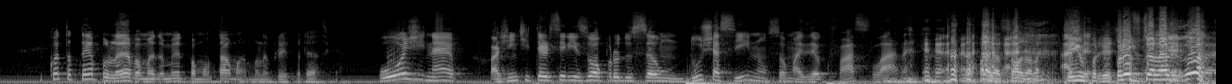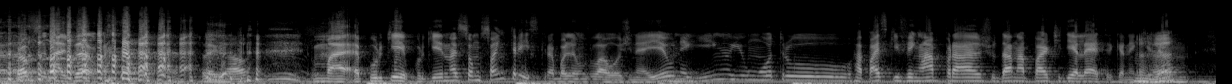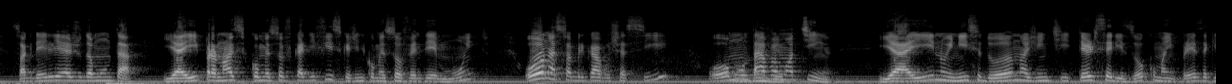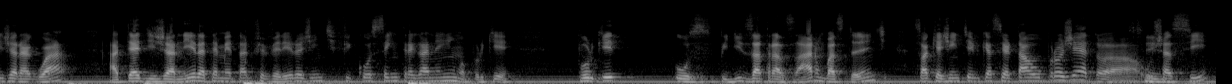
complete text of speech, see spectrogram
Quanto tempo leva mais ou menos para montar uma, uma lambreta dessa? Hoje, né, a gente terceirizou a produção do chassi, não sou mais eu que faço lá, né? Olha só, lá. Tem um projetinho. Profissionalizou? Profissionalizamos. Legal. Mas é por quê? Porque nós somos só em três que trabalhamos lá hoje, né? Eu, Neguinho e um outro rapaz que vem lá pra ajudar na parte de elétrica, né? Que ele é um- Só que daí ele ajuda a montar. E aí pra nós começou a ficar difícil, que a gente começou a vender muito. Ou nós fabricava o chassi, ou montava motinho. E aí no início do ano a gente terceirizou com uma empresa aqui de Jaraguá. Até de janeiro até metade de fevereiro a gente ficou sem entregar nenhuma. Por quê? Porque os pedidos atrasaram bastante, só que a gente teve que acertar o projeto, a- o chassi.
